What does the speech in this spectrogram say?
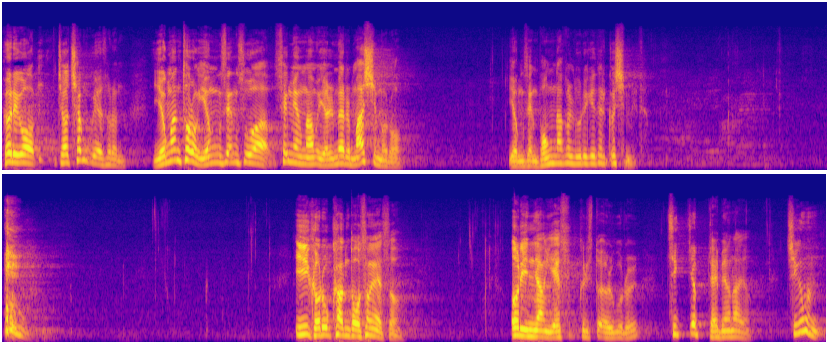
그리고 저 천국에서는 영원토록 영생수와 생명나무 열매를 마심으로 영생 복락을 누리게 될 것입니다. 이 거룩한 도성에서 어린 양 예수 그리스도의 얼굴을 직접 대면하여 지금은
